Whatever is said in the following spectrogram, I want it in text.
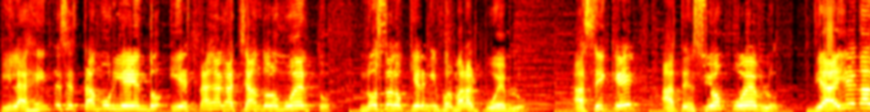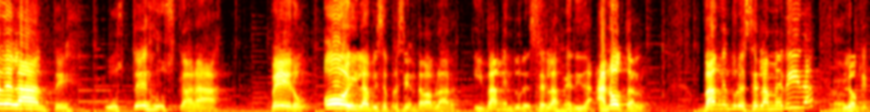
y la gente se está muriendo y están agachando los muertos no se lo quieren informar al pueblo. Así que, atención pueblo, de ahí en adelante usted juzgará. Pero hoy la vicepresidenta va a hablar y van a endurecer las medidas. Anótalo. Van a endurecer las medidas, lo, que,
